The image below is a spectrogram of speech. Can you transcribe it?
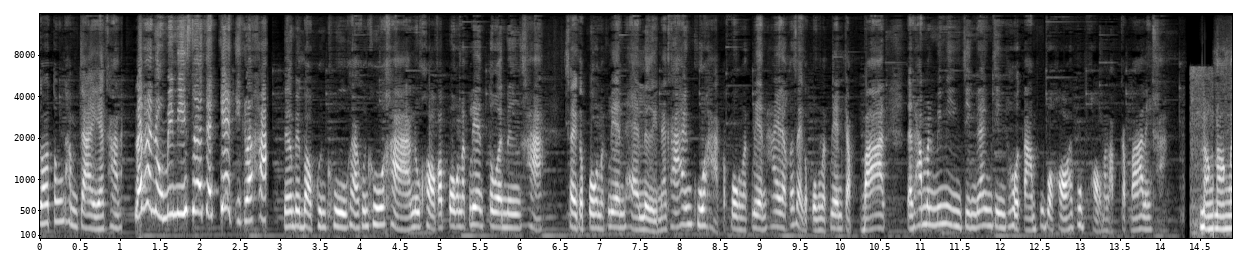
ก็ต้องทำใจอะค่ะ แล้วถ้าหนูไม่มีเสื้อแจ็คเก็ตอีกล่ะคะเดินไปบอกคุณครูค่ะ คุณครูค่ะหนูขอกระโปรงนักเรียนตัวหนึ่งค่ะ ใส่กระโปรงนักเรียนแทนเลยนะคะ ให้คุณครูหากระโปรงนักเรียนให้แล้วก็ใส่กระโปรงนักเรียนกลับบ้าน แต่ถ้ามันไม่มีจริงๆได้จริงๆโทรตามผู้ปกครองให้ผู้ปกครองมารับกลับบ้านเลยค่ะ น้องๆ ห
